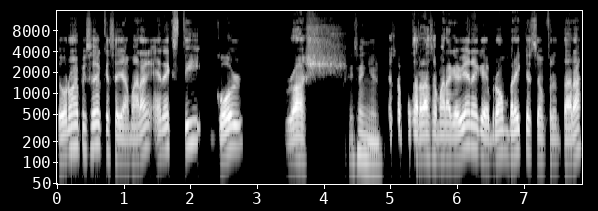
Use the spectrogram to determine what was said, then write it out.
de unos episodios que se llamarán NXT Gold Rush. Sí, señor. Eso empezará la semana que viene, que Braun Breaker se enfrentará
